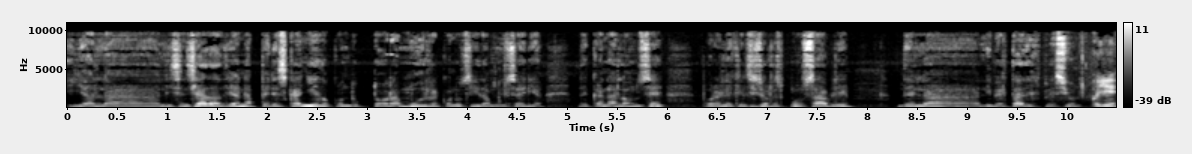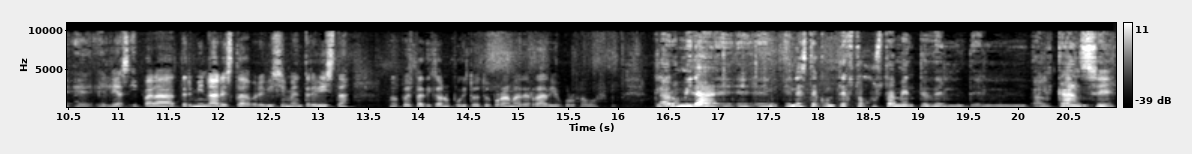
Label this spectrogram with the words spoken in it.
y a la licenciada Adriana Pérez Cañedo, conductora muy reconocida, muy seria de Canal 11, por el ejercicio responsable de la libertad de expresión. Oye, eh, Elías, y para terminar esta brevísima entrevista, ¿nos puedes platicar un poquito de tu programa de radio, por favor? Claro, mira, eh, eh, en, este contexto justamente del, del, alcance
